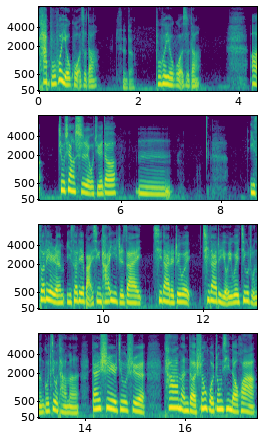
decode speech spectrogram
它不会有果子的。是的，不会有果子的啊，就像是我觉得，嗯，以色列人、以色列百姓，他一直在期待着这位，期待着有一位救主能够救他们，但是就是他们的生活中心的话，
